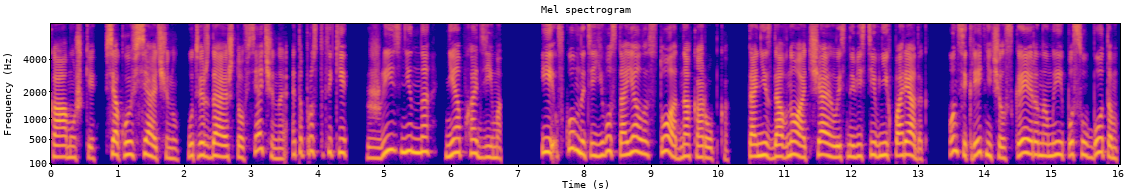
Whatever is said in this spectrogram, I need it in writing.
камушки, всякую всячину, утверждая, что всячина – это просто-таки жизненно необходимо. И в комнате его стояла 101 коробка. Танис давно отчаялась навести в них порядок. Он секретничал с Кейроном и по субботам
